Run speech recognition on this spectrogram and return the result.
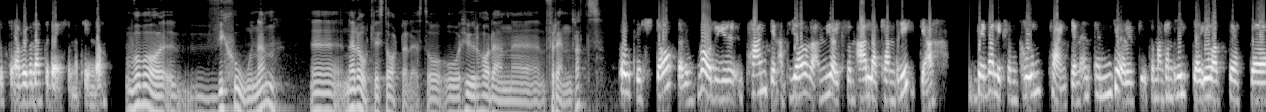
så ser vi väl inte det som ett hinder. Vad var visionen eh, när Oatly startades och, och, hur har den eh, förändrats? Oatly startades var det ju tanken att göra mjölk som alla kan dricka. Det var liksom grundtanken. En, en mjölk som man kan dricka oavsett eh,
